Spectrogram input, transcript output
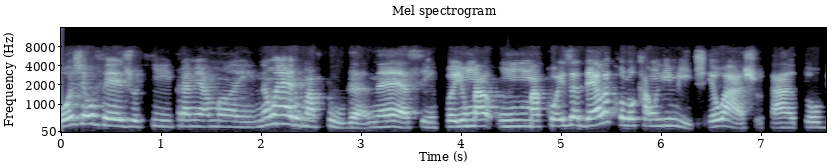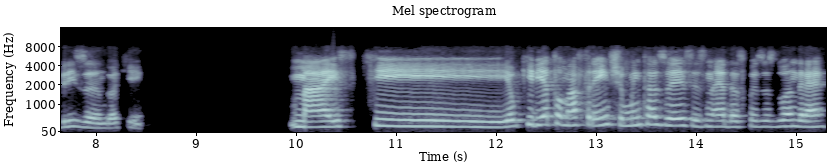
Hoje eu vejo que para minha mãe não era uma fuga, né? Assim, foi uma, uma coisa dela colocar um limite, eu acho, tá? Eu tô brisando aqui. Mas que eu queria tomar frente muitas vezes, né, das coisas do André.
